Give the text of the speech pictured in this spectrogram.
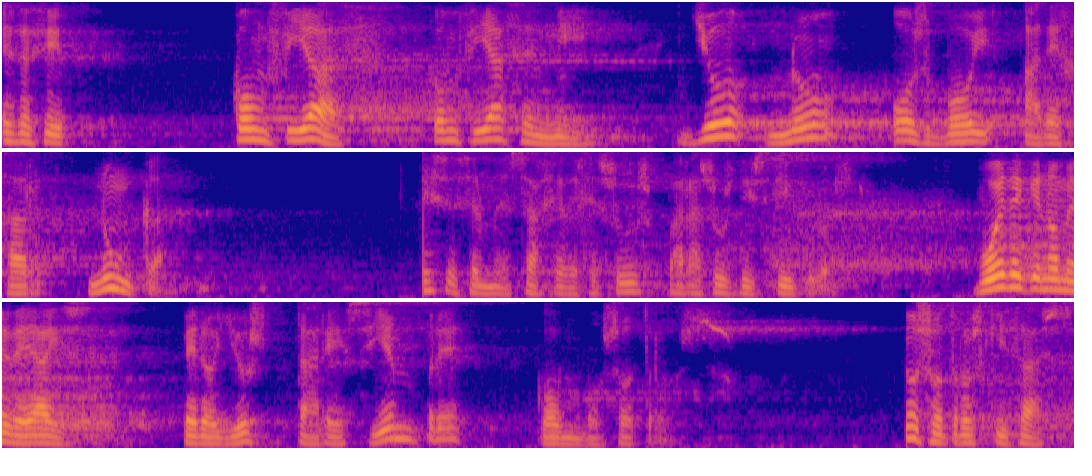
Es decir, confiad, confiad en mí. Yo no os voy a dejar nunca. Ese es el mensaje de Jesús para sus discípulos. Puede que no me veáis, pero yo estaré siempre con vosotros. Nosotros quizás,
